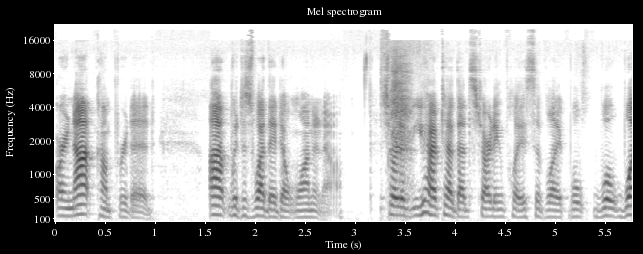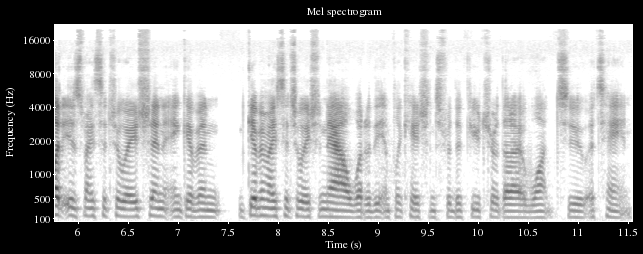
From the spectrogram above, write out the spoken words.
or not comforted, uh, which is why they don't want to know. Sort of you have to have that starting place of like well, well what is my situation? And given given my situation now what are the implications for the future that i want to attain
